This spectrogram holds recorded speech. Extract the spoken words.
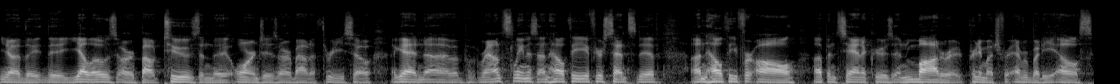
you know, the, the yellows are about twos and the oranges are about a three. So again, uh, around Salinas, unhealthy if you're sensitive, unhealthy for all up in Santa Cruz, and moderate pretty much for everybody else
